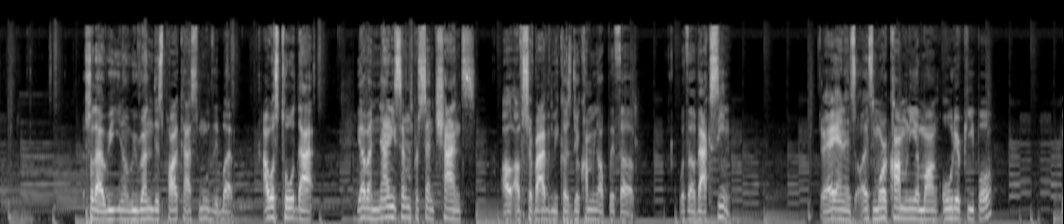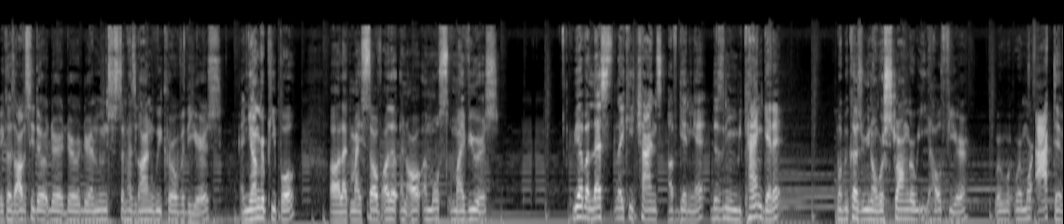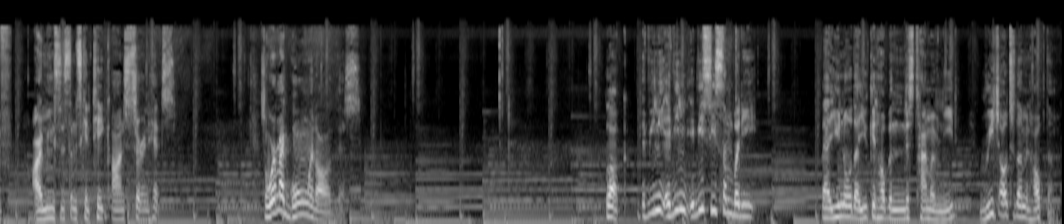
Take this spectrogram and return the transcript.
so that we you know we run this podcast smoothly but i was told that you have a 97% chance of, of surviving because they're coming up with a with a vaccine right and it's it's more commonly among older people because obviously their their their, their immune system has gone weaker over the years and younger people uh, like myself other and all and most of my viewers we have a less likely chance of getting it doesn't mean we can't get it but because you know we're stronger we eat healthier we're, we're more active, our immune systems can take on certain hits. So, where am I going with all of this? Look, if you need, if you if you see somebody that you know that you can help in this time of need, reach out to them and help them.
